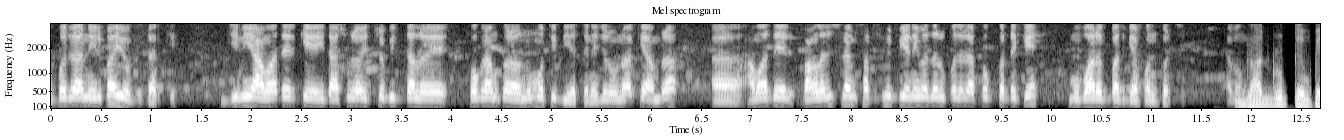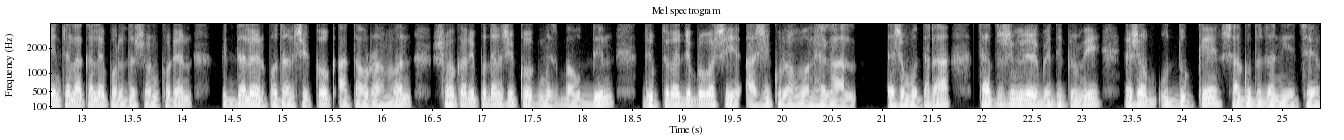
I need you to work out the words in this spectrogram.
উপজেলা নির্বাহী অফিসারকে, যিনি আমাদেরকে এই দাসুরা উচ্চ বিদ্যালয়ে প্রোগ্রাম করার অনুমতি দিয়েছেন। এই জন্য ওনাকে আমরা আমাদের বাংলাদেশ ইসলাম ছাত্র শিবির বিয়ানীবাজার উপজেলা পক্ষ থেকে মুবারকবাদ জ্ঞাপন করছি। ব্লাড গ্রুপ ক্যাম্পেইন চলাকালে পরিদর্শন করেন বিদ্যালয়ের প্রধান শিক্ষক আতাউর রহমান, সহকারী প্রধান শিক্ষক মিসবাউদ্দিন, যুক্তরাজ্য প্রবাসী আশিকুর রহমান হেলাল। এ সময় তারা ছাত্র শিবিরের ব্যতিক্রমী এসব উদ্যোগকে স্বাগত জানিয়েছেন।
